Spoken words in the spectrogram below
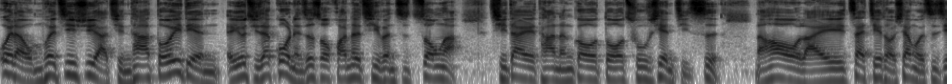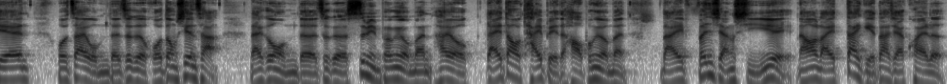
未来我们会继续啊，请他多一点，尤其在过年这时候欢乐气氛之中啊，期待他能够多出现几次，然后来在街头巷尾之间，或在我们的这个活动现场，来跟我们的这个市民朋友们，还有来到台北的好朋友们，来分享喜悦，然后来带给大家快乐。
